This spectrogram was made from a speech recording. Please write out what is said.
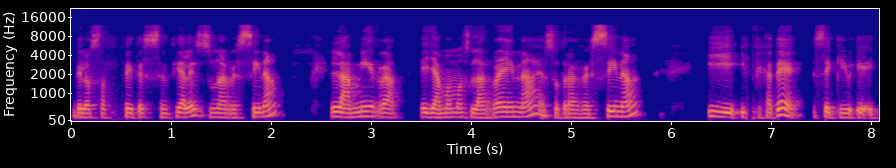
de los aceites esenciales, es una resina. La mirra le llamamos la reina, es otra resina. Y, fíjate, se, eh,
